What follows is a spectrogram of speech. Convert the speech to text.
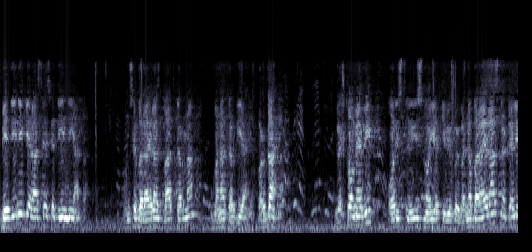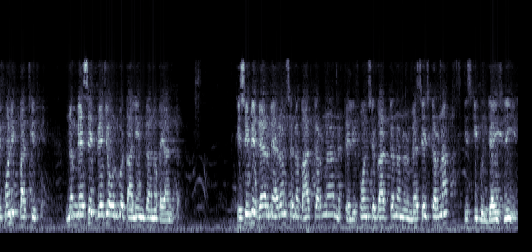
بے دینی کے راستے سے دین نہیں آتا۔ ان سے براہ راست بات کرنا منع کر دیا ہے، پردہ ہے۔ گشتوں میں بھی اور اس اس نوعیت کی بھی کوئی بات نہ براہ راست، نہ ٹیلی فونک بات چیت ہو، نہ میسج بھیجو ان کو تعلیم کا، نہ بیان کا۔ کسی بھی غیر محرم سے نہ بات کرنا، نہ ٹیلی فون سے بات کرنا، نہ میسج کرنا، اس کی گنجائش نہیں ہے۔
